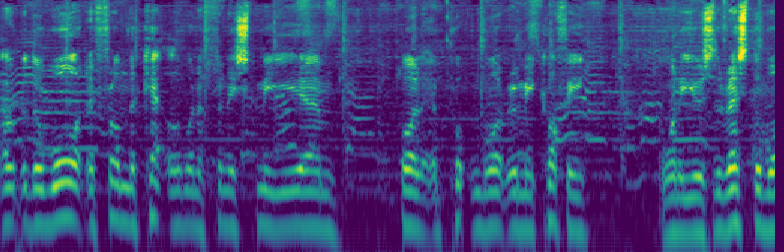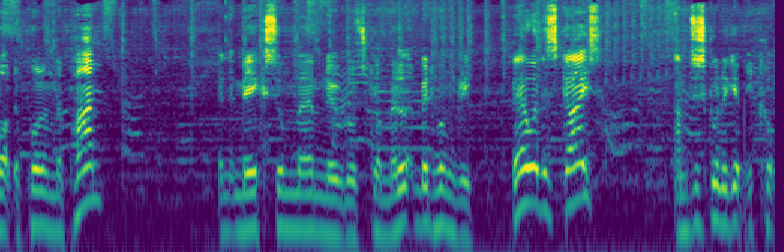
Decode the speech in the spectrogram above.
out of the water from the kettle when I finished me um, boiling, putting water in my coffee. I want to use the rest of the water to put in the pan and to make some um, noodles come. I'm a little bit hungry. Bear with us guys. I'm just going to get my cup.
